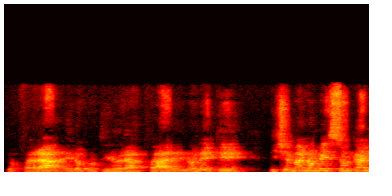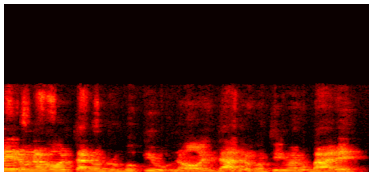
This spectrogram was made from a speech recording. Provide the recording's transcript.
lo farà e lo continuerà a fare. Non è che dice ma hanno messo in galera una volta non rubo più. No il ladro continua a rubare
